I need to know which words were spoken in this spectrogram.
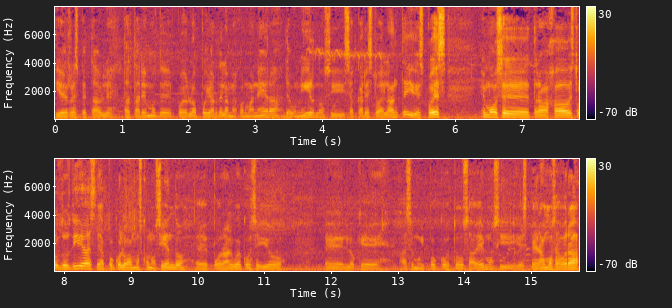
es respetable. Trataremos de poderlo apoyar de la mejor manera, de unirnos y sacar esto adelante y después Hemos eh, trabajado estos dos días, de a poco lo vamos conociendo, eh, por algo he conseguido eh, lo que hace muy poco todos sabemos y esperamos ahora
